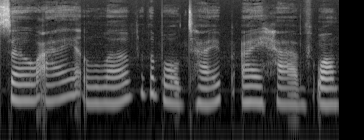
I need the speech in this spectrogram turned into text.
So I love the bold type. I have, well,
